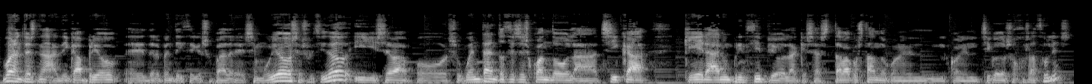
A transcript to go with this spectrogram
Bueno, entonces nada, DiCaprio eh, de repente dice que su padre se murió, se suicidó y se va por su cuenta. Entonces es cuando la chica que era en un principio la que se estaba acostando con el, con el chico de los ojos azules,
